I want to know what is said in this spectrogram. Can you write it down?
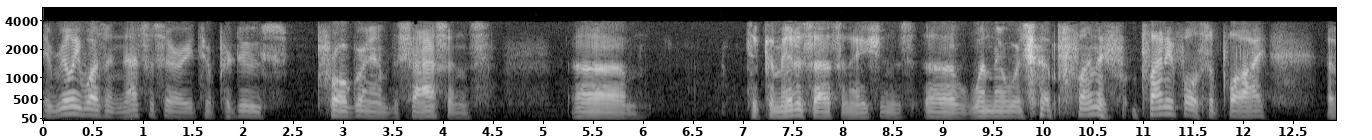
it really wasn't necessary to produce programmed assassins um, to commit assassinations uh, when there was a plentiful, plentiful supply of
